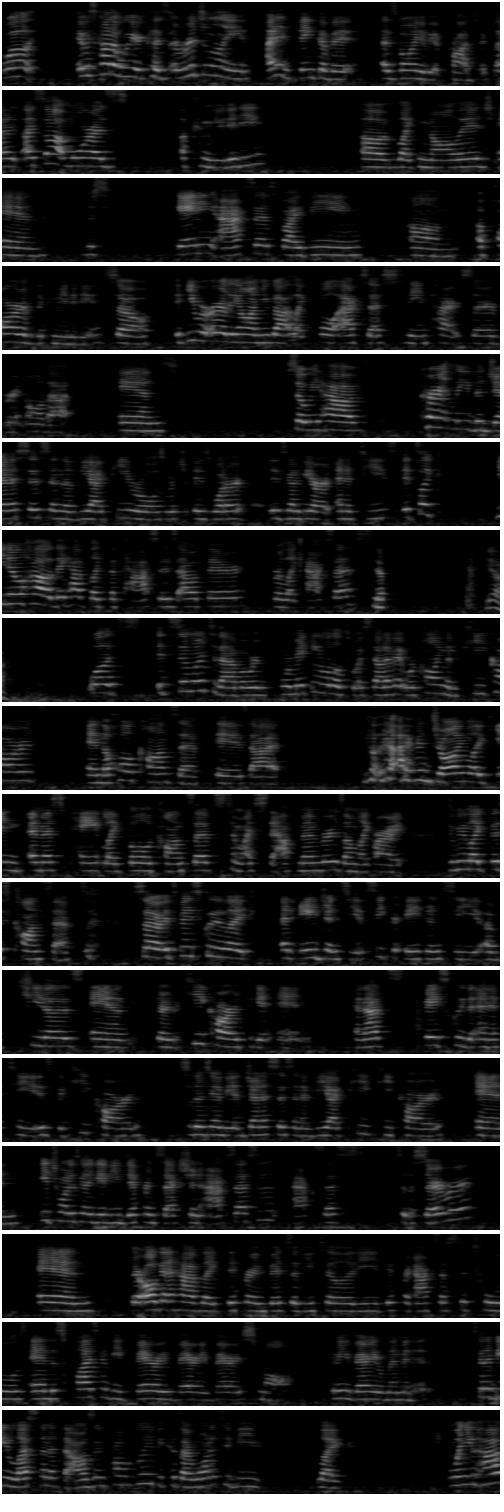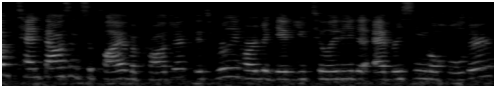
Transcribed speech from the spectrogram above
well, it was kind of weird because originally I didn't think of it as going to be a project. I, I saw it more as a community of like knowledge and just gaining access by being um, a part of the community. So if you were early on, you got like full access to the entire server and all that. And so we have currently the Genesis and the VIP roles, which is what are is going to be our NFTs. It's like you know how they have like the passes out there for like access. Yep. Yeah. Well, it's it's similar to that, but we're we're making a little twist out of it. We're calling them key cards, and the whole concept is that I've been drawing like in MS Paint like little concepts to my staff members. I'm like, all right, do we like this concept? So it's basically like an agency, a secret agency of cheetahs, and there's a key card to get in, and that's basically the NFT is the key card. So there's going to be a Genesis and a VIP key card, and each one is going to give you different section accesses access to the server, and they're all going to have like different bits of utility, different access to tools, and the supply is going to be very, very, very small. It's going to be very limited. It's going to be less than a thousand probably because I want it to be like when you have 10,000 supply of a project, it's really hard to give utility to every single holder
